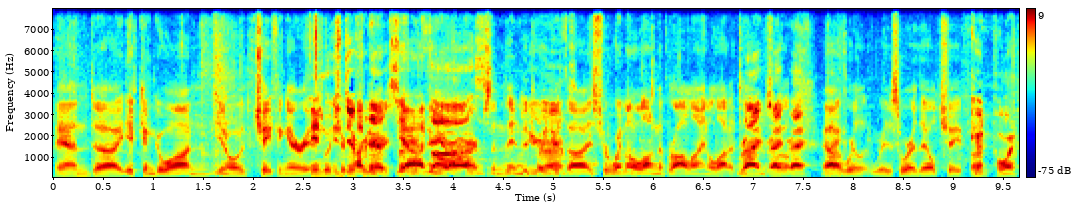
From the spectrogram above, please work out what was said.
And uh, it can go on, you know, chafing areas, In- which in are different under, areas, so yeah, your under your thighs arms and in between your your, thighs. For women along the bra line, a lot of times, right, right, uh, right. Where, where is where they'll chafe Good up. point.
